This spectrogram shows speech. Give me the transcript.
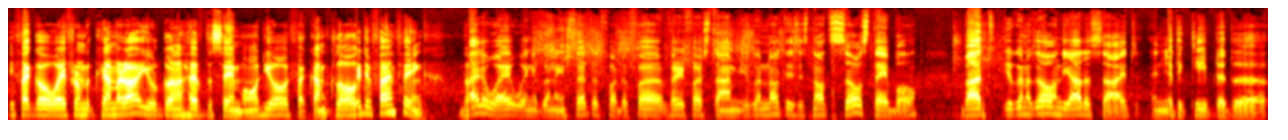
if I go away from the camera you're gonna have the same audio if I come close. Pretty fine thing. By the way when you're gonna insert it for the fir very first time you're gonna notice it's not so stable but you're gonna go on the other side and you get a clip that uh,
